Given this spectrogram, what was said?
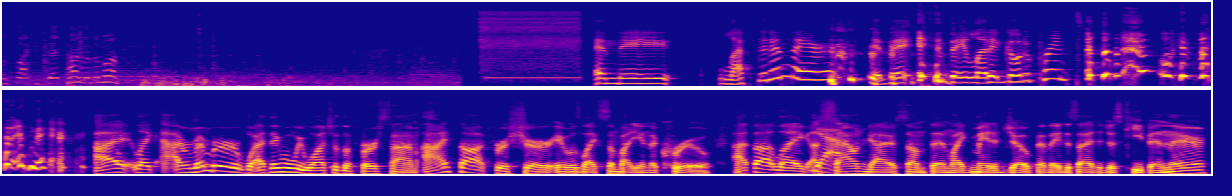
Looks like it's that time of the month. and they left it in there they they let it go to print with that in there I like I remember I think when we watched it the first time, I thought for sure it was like somebody in the crew. I thought like a Yeah. sound guy or something like made a joke that they decided to just keep in there.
